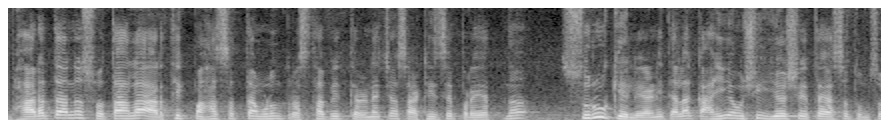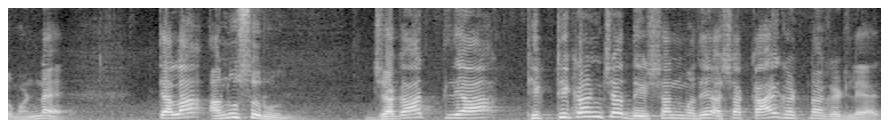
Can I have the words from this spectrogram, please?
भारतानं स्वतःला आर्थिक महासत्ता म्हणून प्रस्थापित करण्याच्यासाठीचे प्रयत्न सुरू केले आणि त्याला काही अंशी यश येतं आहे असं तुमचं म्हणणं आहे त्याला अनुसरून जगातल्या ठिकठिकाणच्या देशांमध्ये अशा काय घटना घडल्या आहेत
